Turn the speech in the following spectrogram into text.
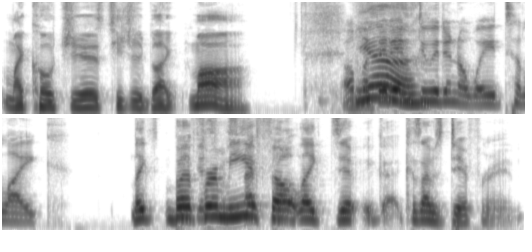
my coaches, teachers would be like, "Ma." oh, but Yeah. they didn't do it in a way to like. like, but for me, it disrespectful. felt like because I was different.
